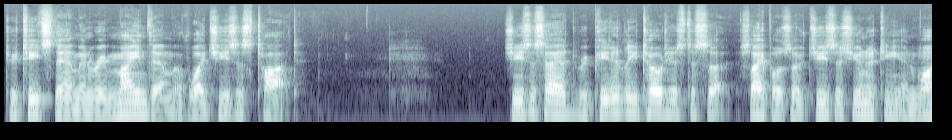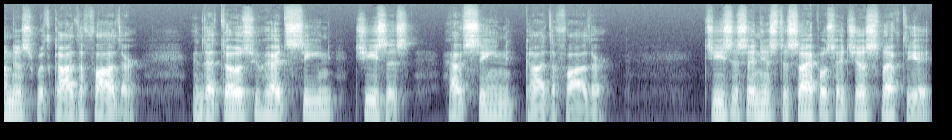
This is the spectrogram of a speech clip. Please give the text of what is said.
to teach them and remind them of what Jesus taught. Jesus had repeatedly told his disciples of Jesus' unity and oneness with God the Father, and that those who had seen Jesus have seen God the Father. Jesus and his disciples had just left the,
